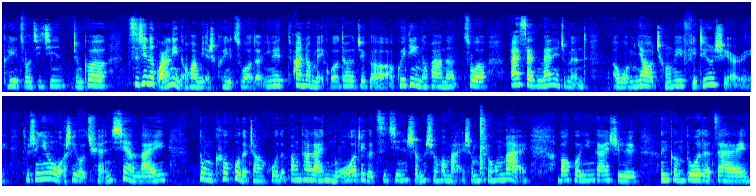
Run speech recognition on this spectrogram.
可以做基金。整个资金的管理的话，我们也是可以做的。因为按照美国的这个规定的话呢，做 asset management，呃，我们要成为 fiduciary，就是因为我是有权限来动客户的账户的，帮他来挪这个资金，什么时候买，什么时候卖，包括应该是跟更多的在。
